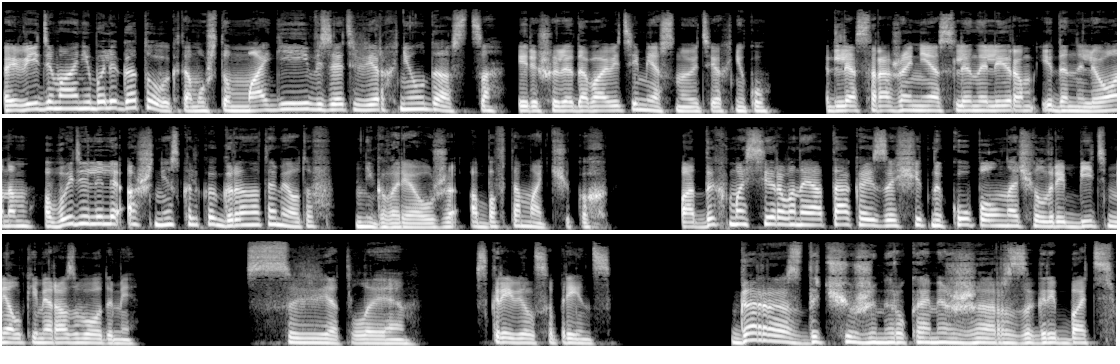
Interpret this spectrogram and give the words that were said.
Видимо, они были готовы к тому, что магией взять верх не удастся, и решили добавить и местную технику. Для сражения с Ленелиром и Данелионом выделили аж несколько гранатометов, не говоря уже об автоматчиках. Под их массированной атакой защитный купол начал ребить мелкими разводами. «Светлые», — скривился принц. «Гораздо чужими руками жар загребать».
